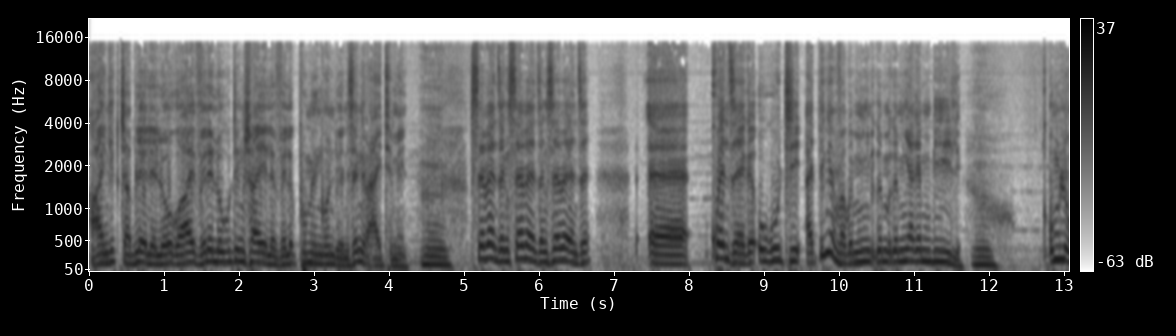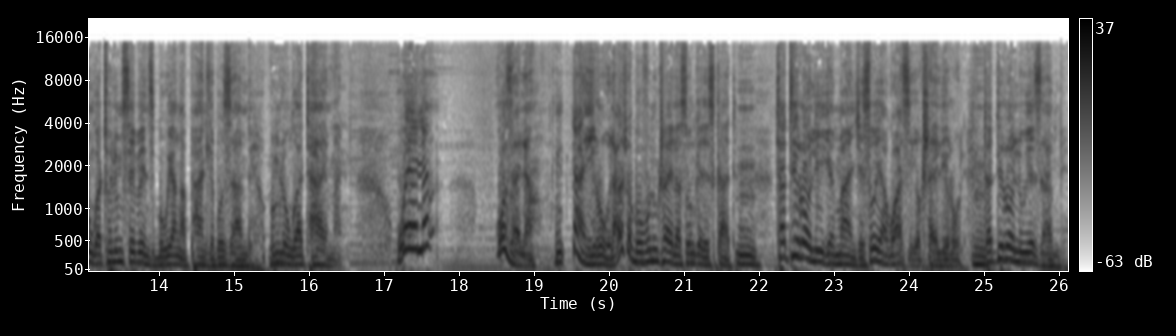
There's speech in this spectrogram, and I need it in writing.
Hayi ngikujabulele lokho hayi vele lokho ukuthi ngishayele vele kuphuma engqondweni sengiright mina. Kusebenze ngisebenze ngisebenze eh kwenzeke ukuthi i think emva kwemi- kwemi- kweminyaka emibili umlungu athola umsebenzi bokuya ngaphandle bozambe umlungu athi hayi man wena woza la. Nayi irole asho bofuna ukushayela sonke lesikhathi thatha irole ke manje so uyakwazi ukushayela irole thatha irole uye eZambia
